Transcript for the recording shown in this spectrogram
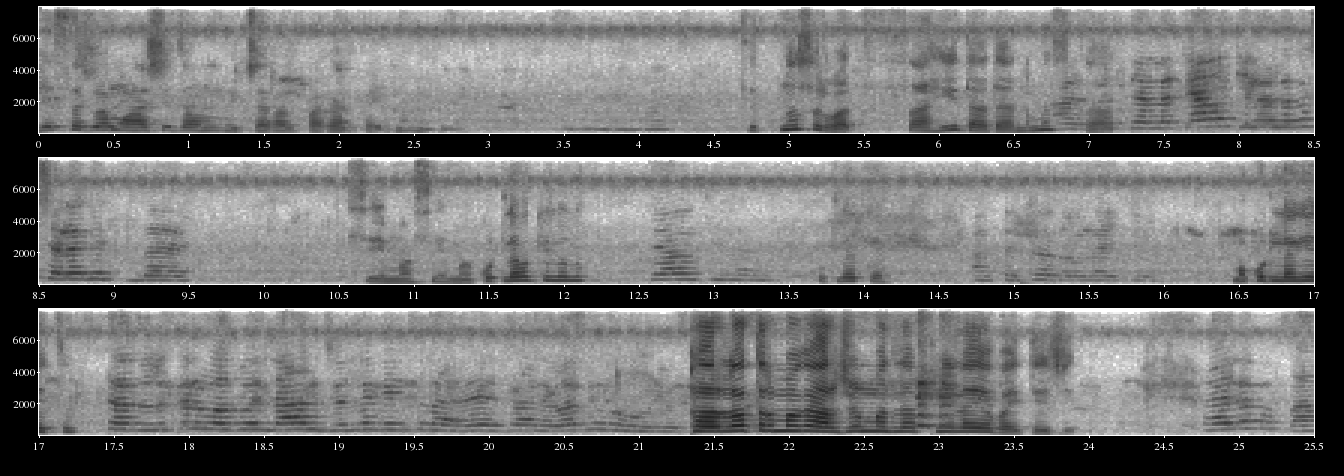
हे सगळं मुळाशी जाऊन विचारायला बघायला पाहिजे ना म्हटलं. तिथनं सुरुवात. साही दादा नमस्कार. त्याला त्या वकिलाला कशाला घेतलंय? सीमा सीमा. कुठल्या वकिलाला? त्या वकिलाला. कुठल्या त्या? आता ठरवलंय ते मग कुठल्या घ्यायचं? ठरलं तर मग म्हणलं अर्जुनला घ्यायचं नाही चालेल मी होईल ठरलं तर मग अर्जुन मधल्या फीला ये बाई त्याची. ना पप्पा.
